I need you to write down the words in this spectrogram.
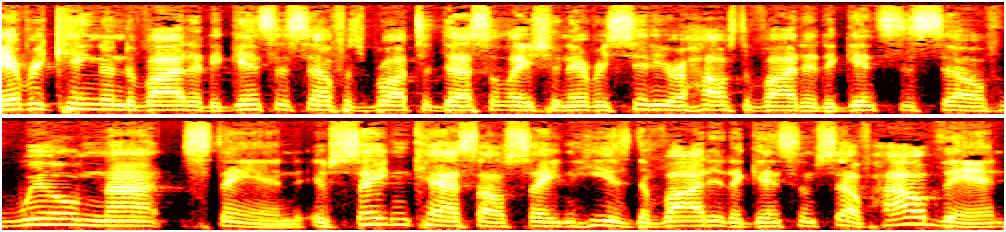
Every kingdom divided against itself is brought to desolation. Every city or house divided against itself will not stand. If Satan casts out Satan, he is divided against himself. How then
